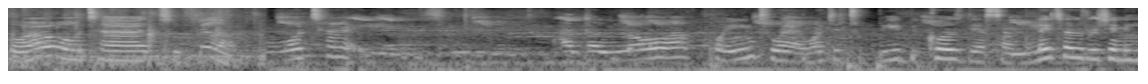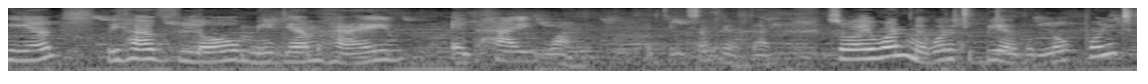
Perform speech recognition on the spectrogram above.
for our water to fill up. Water is at the lower point where i want it to be because there's some letters written here. We have low medium high and high one i think something like that. So i want my water to be at the low point.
